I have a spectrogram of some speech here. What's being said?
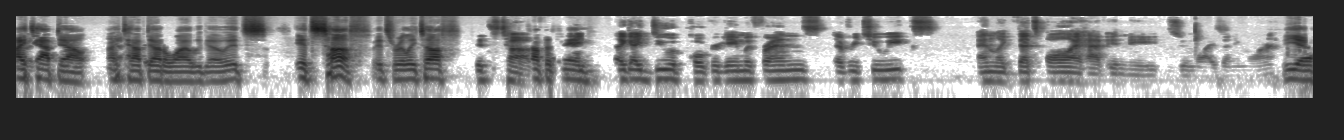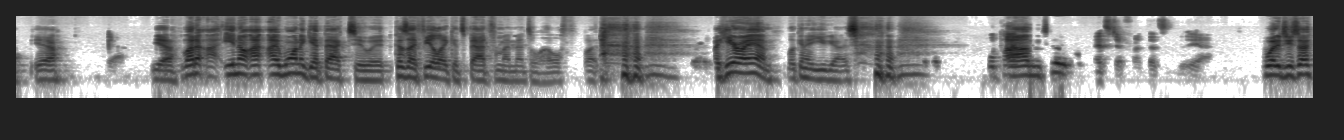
I tapped out. I tapped out a while ago. It's it's tough. It's really tough. It's tough. It's not the same. Like I do a poker game with friends every two weeks, and like that's all I have in me Zoom wise anymore. Yeah, yeah, Yeah. yeah. But I, you know, I, I want to get back to it because I feel like it's bad for my mental health. But but here I am looking at you guys. Well, um, so that's different. That's yeah. what did you say?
